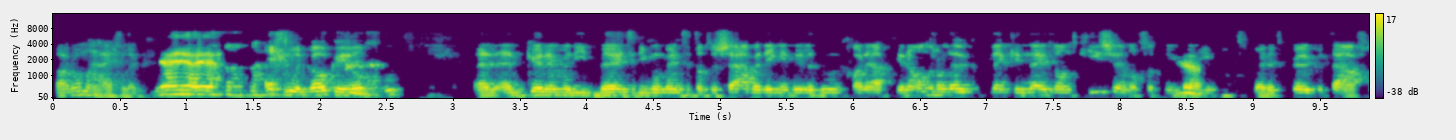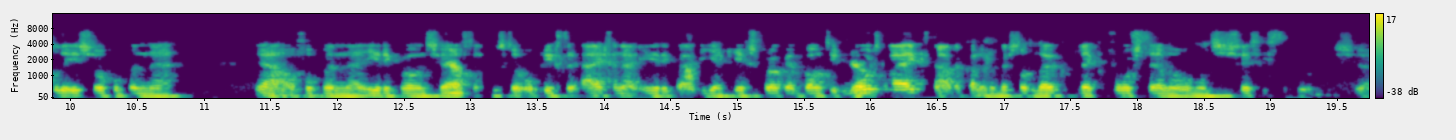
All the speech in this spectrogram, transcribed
waarom eigenlijk? Ja, ja, ja. eigenlijk ook heel goed. En, en kunnen we niet beter die momenten dat we samen dingen willen doen, gewoon elke keer een andere leuke plek in Nederland kiezen? En of dat nu Ja. bij iemand bij de keukentafel is of op een, eh, ja, of op een eh, Erik woont zelf. Dat is de oprichter-eigenaar Erik, waar die jij een keer gesproken hebt, woont in Ja. Noordwijk. Nou, dan kan ik me best wat leuke plekken voorstellen om onze sessies te doen. Dus eh,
